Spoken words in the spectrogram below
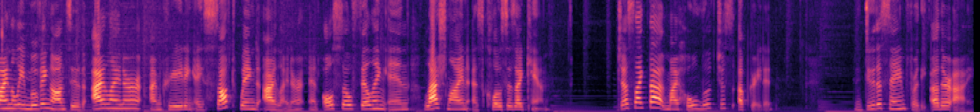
Finally, moving on to the eyeliner, I'm creating a soft winged eyeliner and also filling in lash line as close as I can. Just like that, my whole look just upgraded. Do the same for the other eye.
